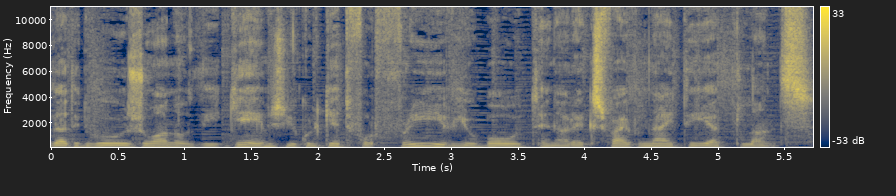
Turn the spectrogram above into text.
that it was one of the games you could get for free if you bought an RX 590 at launch.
